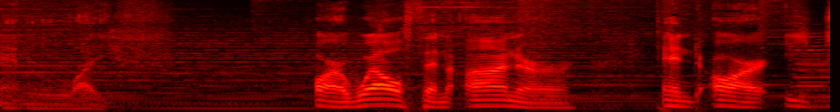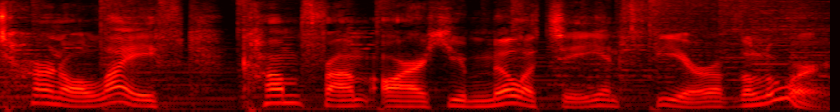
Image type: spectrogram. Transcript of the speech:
and life. Our wealth and honor and our eternal life come from our humility and fear of the Lord.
